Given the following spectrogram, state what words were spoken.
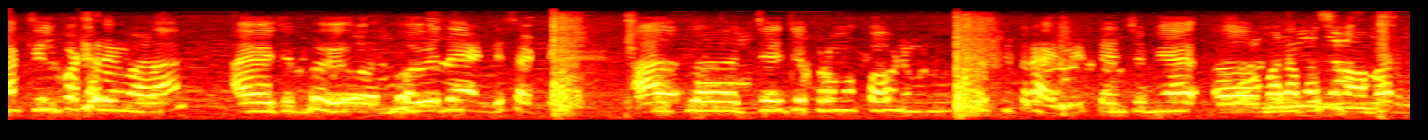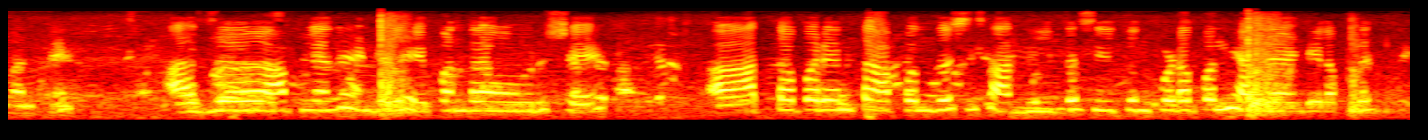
अखिल पठारे मला आयोजित भव्य भव्य आज जे जे प्रमुख पाहुणे म्हणून उपस्थित राहिले त्यांचे मी मनापासून आभार मानते. आज आपल्या दहीहंडीला हे पंधरावं वर्ष आहे. आतापर्यंत आपण जशी साथ दिली तशी इथून पुढे पण ह्या दहीहंडीला प्रति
